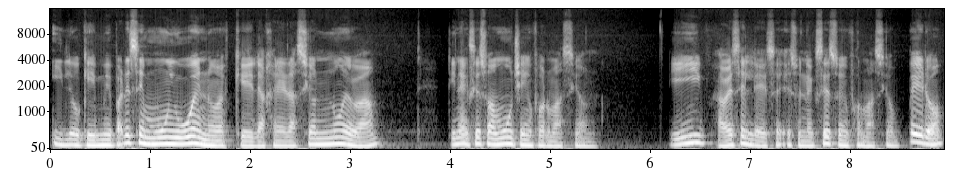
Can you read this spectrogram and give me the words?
y lo que me parece muy bueno es que la generación nueva, tiene acceso a mucha información. Y a veces es un exceso de información, pero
